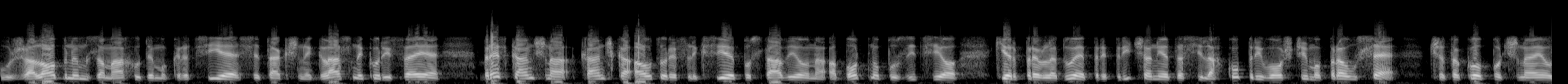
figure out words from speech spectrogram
v žalobnem zamahu demokracije se takšne glasne korifeje brez kančna, kančka autorefleksije postavijo na abotno pozicijo, kjer prevladuje prepričanje, da si lahko privoščimo prav vse, če tako počnejo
